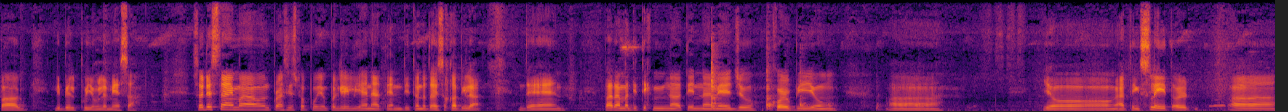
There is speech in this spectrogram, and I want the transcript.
pag level po yung lamesa so this time uh, on process pa po yung paglilihan natin dito na tayo sa kabila then para madetect natin na medyo curvy yung ah, yung ating slate or uh,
